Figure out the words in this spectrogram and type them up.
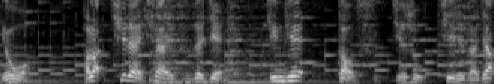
有我。好了，期待下一次再见。今天。到此结束，谢谢大家。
